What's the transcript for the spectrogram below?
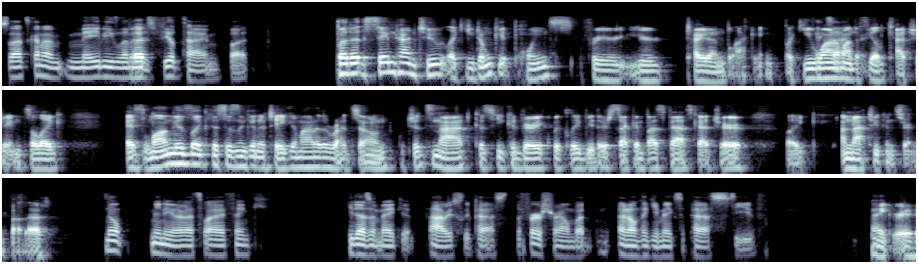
so that's gonna maybe limit That's- his field time. But But at the same time too, like you don't get points for your your tight end blocking. Like you want him on the field catching. So like as long as like this isn't going to take him out of the red zone, which it's not, because he could very quickly be their second best pass catcher. Like I'm not too concerned about that. Nope, me neither. That's why I think he doesn't make it, obviously, past the first round, but I don't think he makes it past Steve. I agree.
